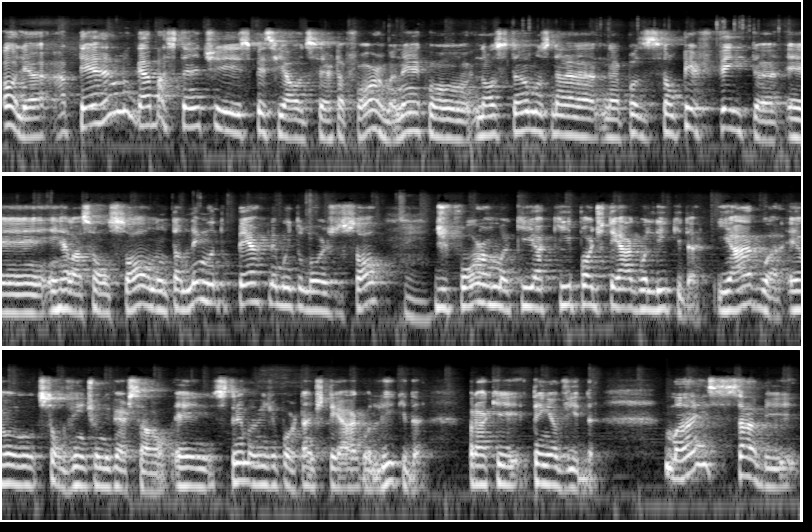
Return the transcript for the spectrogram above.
olha, a Terra é um lugar bastante especial, de certa forma, né? Com, nós estamos na, na posição perfeita é, em relação ao Sol, não estamos nem muito perto, nem muito longe do Sol, de forma que aqui pode ter água líquida. E água é o solvente universal. É extremamente importante ter água líquida para que tenha vida. Mas, sabe,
